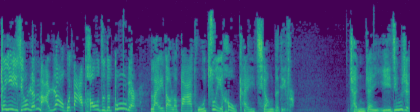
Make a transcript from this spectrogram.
这一行人马绕过大泡子的东边，来到了巴图最后开枪的地方。陈震已经是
